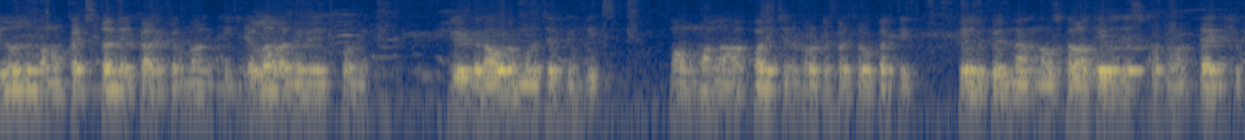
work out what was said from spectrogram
ఈరోజు మనం ఖచ్చితంగా ఈ కార్యక్రమానికి వెళ్ళాలని నిర్ణయించుకొని ఇక్కడికి రావడం కూడా జరిగింది. మమ్మల్ని ఆహ్వానించినటువంటి ప్రతి ఒక్కరికి పేరు పేరున నమస్కారాలు తెలియజేసుకుంటున్నాను. Thank you.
